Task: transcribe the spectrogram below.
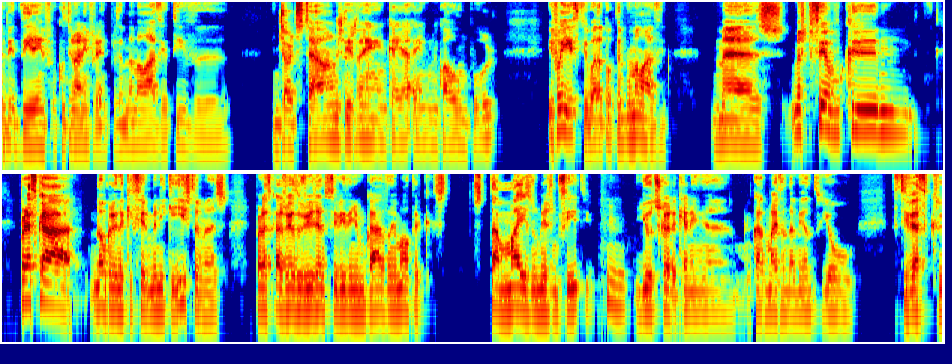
Hum. de ir em- continuar em frente. Por exemplo, na Malásia estive em Georgetown, estive em, K- em Kuala Lumpur e foi isso, estive há pouco tempo na Malásia. Mas, mas percebo que hum, parece que há, não querendo aqui ser maniqueísta, mas parece que às vezes os viajantes se dividem um bocado em malta que es- está mais no mesmo sítio Hum. e outros querem, eh, um bocado mais andamento. E eu se tivesse que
